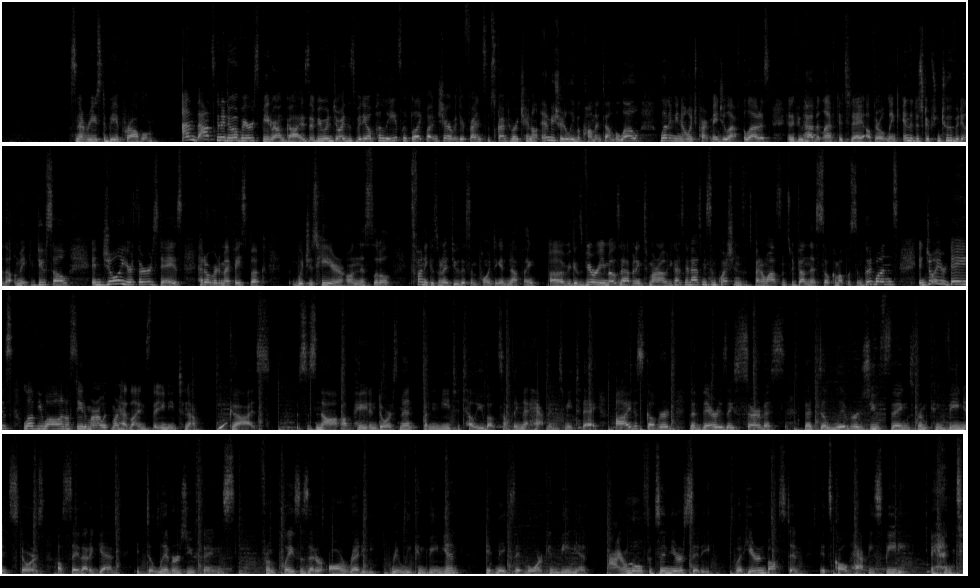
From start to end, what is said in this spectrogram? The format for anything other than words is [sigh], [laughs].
This never used to be a problem. And that's gonna do it for your speed round, guys. If you enjoyed this video, please click the like button, share it with your friends, subscribe to our channel, and be sure to leave a comment down below letting me know which part made you laugh the loudest. And if you haven't laughed it today, I'll throw a link in the description to a video that will make you do so. Enjoy your Thursdays. Head over to my Facebook, which is here on this little, it's funny because when I do this I'm pointing at nothing. Uh, because viewer emails are happening tomorrow and you guys gonna ask me some questions. It's been a while since we've done this, so come up with some good ones. Enjoy your days, love you all, and I'll see you tomorrow with more headlines that you need to know. Guys, this is not a paid endorsement, but I need to tell you about something that happened to me today. I discovered that there is a service that delivers you things from convenience stores. I'll say that again. It delivers you things from places that are already really convenient. It makes it more convenient. I don't know if it's in your city, but here in Boston, it's called Happy Speedy. [laughs] And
